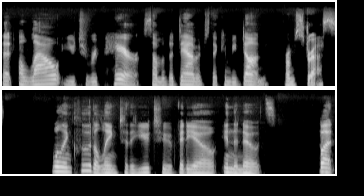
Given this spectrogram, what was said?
that allow you to repair some of the damage that can be done from stress. We'll include a link to the YouTube video in the notes, but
